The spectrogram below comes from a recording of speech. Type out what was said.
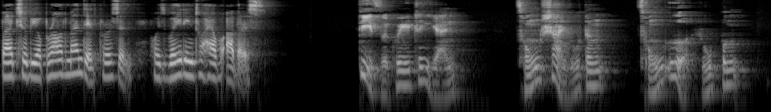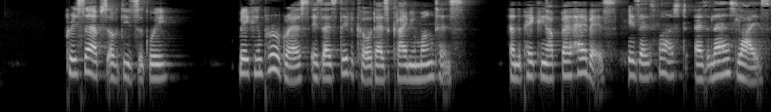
but to be a broad-minded person who is willing to help others. 《弟子规》真言：从善如登，从恶如崩。 Precepts of 弟子规 Making progress is as difficult as climbing mountains, and picking up bad habits is as fast as landslides.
